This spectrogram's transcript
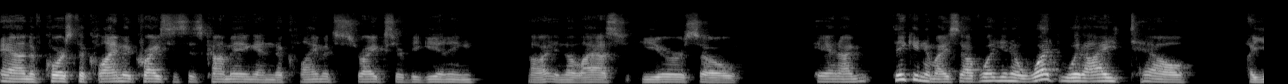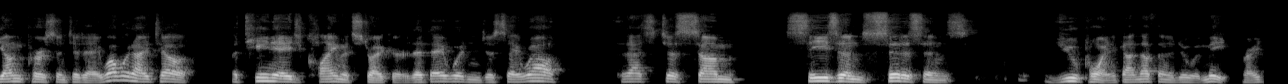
and of course, the climate crisis is coming, and the climate strikes are beginning uh, in the last year or so. And I'm thinking to myself, well, you know, what would I tell a young person today? What would I tell a teenage climate striker that they wouldn't just say, well, that's just some seasoned citizen's viewpoint. It got nothing to do with me, right?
